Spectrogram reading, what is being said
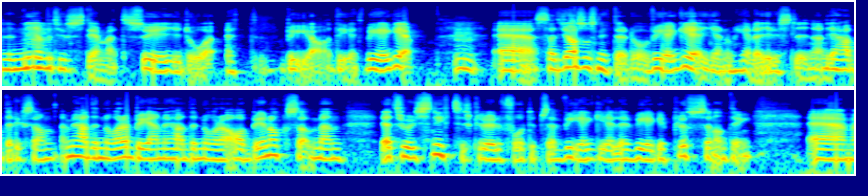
det nya mm. betygssystemet så är ju då ett BA, det är ett VG. Mm. Eh, så att jag så snittade då VG genom hela juristlinjen. Jag hade, liksom, jag hade några ben och jag hade några A-ben också men jag tror i snitt så skulle jag få typ så VG eller VG plus eller någonting. Eh,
